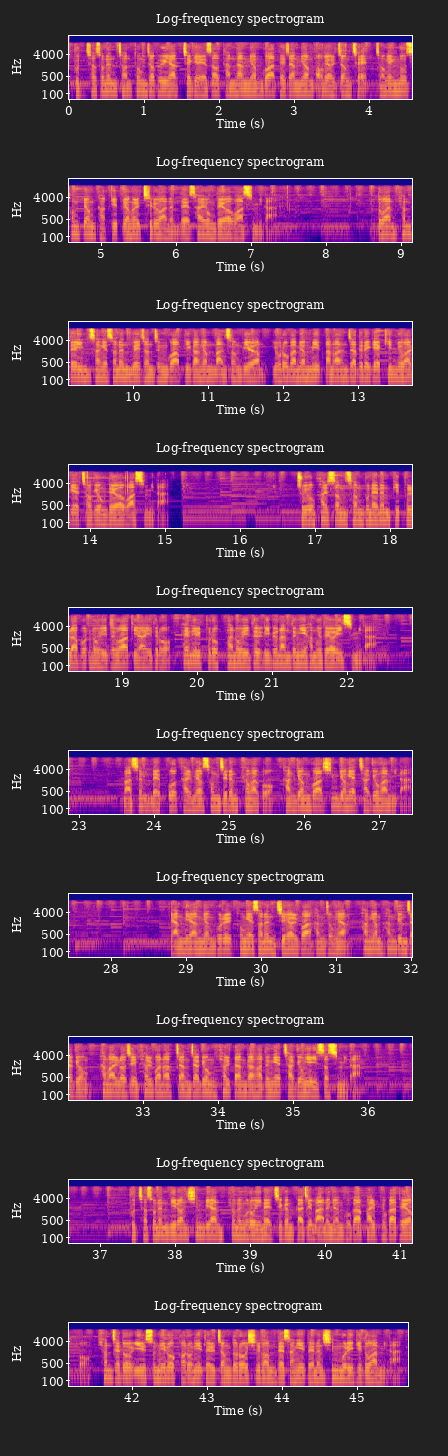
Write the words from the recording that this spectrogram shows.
부처손은 전통적 의학 체계에서 담낭염과 대장염 어혈정체, 정액루 성병 각기병을 치료하는 데 사용되어 왔습니다. 또한 현대 임상에서는 뇌전증과 비강염 만성비염, 요로감염 및 암 환자들에게 긴요하게 적용되어 왔습니다. 주요 활성 성분에는 biflavonoid와 디아이드로, phenylpropanoid, lignan 등이 함유되어 있습니다. 맛은 맵고 달며 성질은 평하고 간경과 신경에 작용합니다. 약리학 연구를 통해서는 지혈과 항종양, 항염 항균작용, 항알러지 혈관 확장작용, 혈당 강하 등의 작용이 있었습니다. 부처손은 이런 신비한 효능으로 인해 지금까지 많은 연구가 발표가 되었고 현재도 1순위로 거론이 될 정도로 실험 대상이 되는 식물이기도 합니다.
